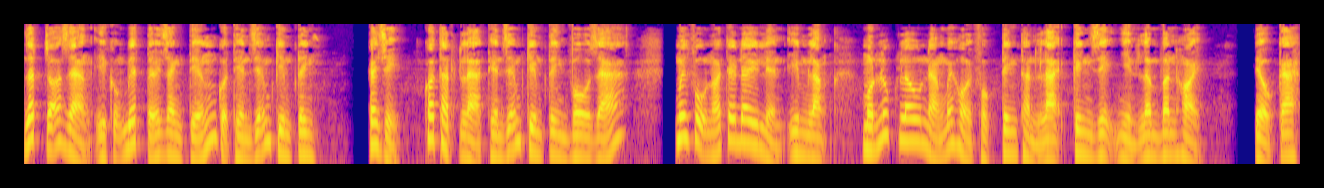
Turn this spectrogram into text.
Rất rõ ràng, y cũng biết tới danh tiếng của thiên diễm kim tinh. Cái gì? Có thật là thiên diễm kim tinh vô giá? Minh phụ nói tới đây liền im lặng. Một lúc lâu nàng mới hồi phục tinh thần lại, kinh dị nhìn lâm vân hỏi. Tiểu ca,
